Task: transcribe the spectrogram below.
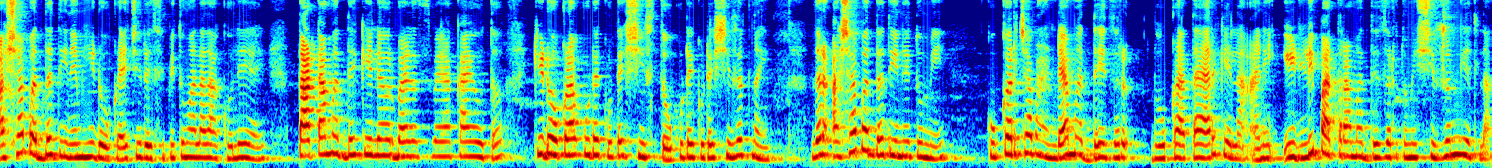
अशा पद्धतीने मी ही ढोकळ्याची रेसिपी तुम्हाला दाखवली आहे. ताटामध्ये केल्यावर बऱ्याच वेळा काय होतं की ढोकळा कुठे कुठे शिजतो कुठे कुठे शिजत नाही. जर अशा पद्धतीने तुम्ही कुकरच्या भांड्यामध्ये जर ढोकळा तयार केला आणि इडली पात्रामध्ये जर तुम्ही शिजून घेतला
